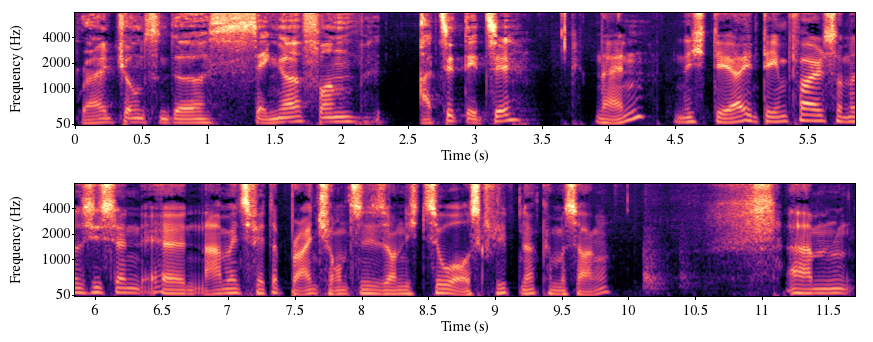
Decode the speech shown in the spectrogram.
Brian Johnson, der Sänger von ACDC. Nein, nicht der in dem Fall, sondern es ist ein äh, namensvetter Brian Johnson, ist auch nicht so ausgeflippt, ne, kann man sagen. Ähm,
